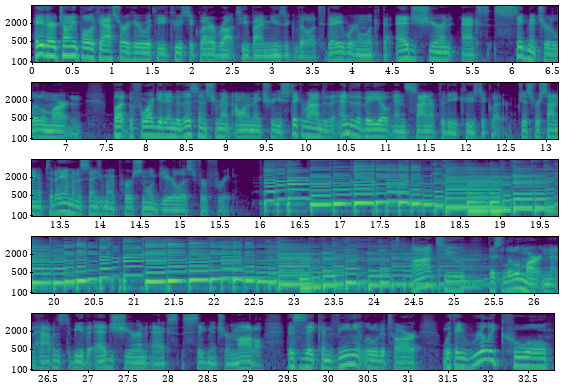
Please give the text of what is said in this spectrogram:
Hey there, Tony Policastro here with the acoustic letter brought to you by Music Villa. Today we're going to look at the Ed Sheeran X Signature Little Martin. But before I get into this instrument, I want to make sure you stick around to the end of the video and sign up for the acoustic letter. Just for signing up today, I'm going to send you my personal gear list for free. This little Martin that happens to be the Ed Sheeran X signature model. This is a convenient little guitar with a really cool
